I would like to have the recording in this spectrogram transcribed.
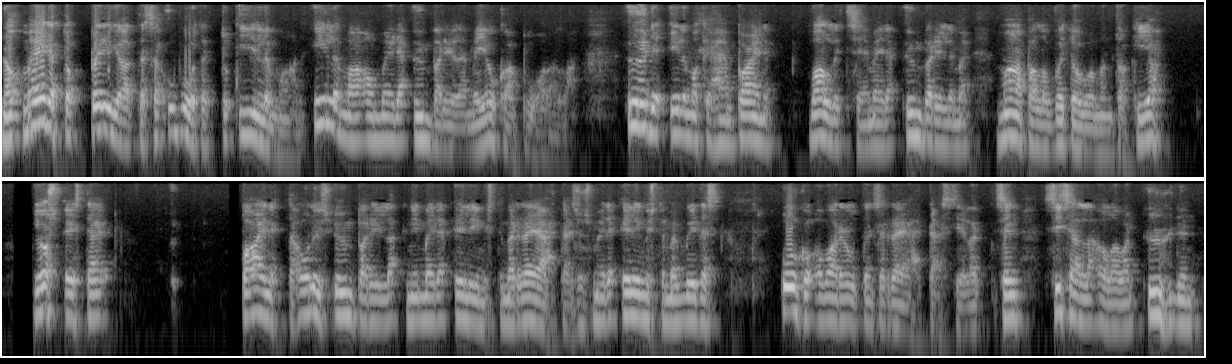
No meidät on periaatteessa upotettu ilmaan. Ilma on meidän ympärillämme joka puolella. Yhden ilmakehän paine vallitsee meidän ympärillemme maapallon vetovoiman takia. Jos ei sitä painetta olisi ympärillä, niin meidän elimistömme räjähtäisi. Jos meidän elimistömme viitäisi ulkoavaruuteen, se räjähtää siellä sen sisällä olevan yhden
